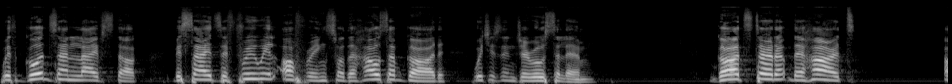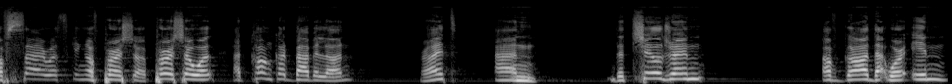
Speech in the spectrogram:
with goods and livestock, besides the freewill offerings for the house of God, which is in Jerusalem. God stirred up the heart of Cyrus, king of Persia. Persia had conquered Babylon, right? And the children of God that were in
